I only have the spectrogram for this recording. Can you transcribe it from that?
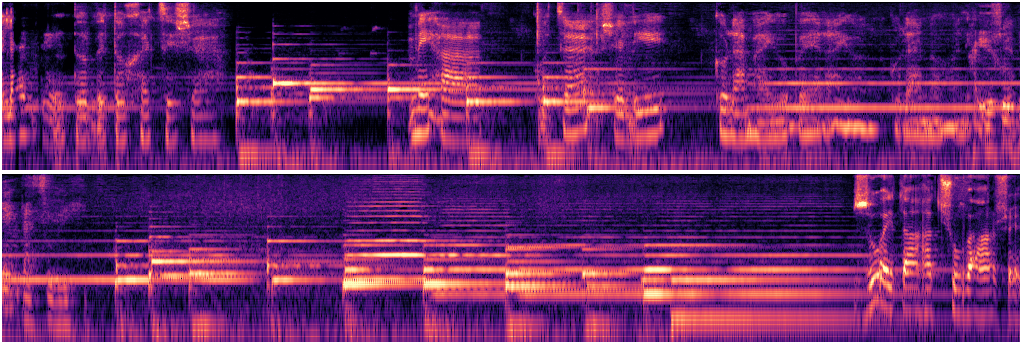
ילדתי אותו בתוך חצי שעה. מהקבוצה שלי כולם היו בהיריון, כולנו, אני חושבת. זו הייתה התשובה של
